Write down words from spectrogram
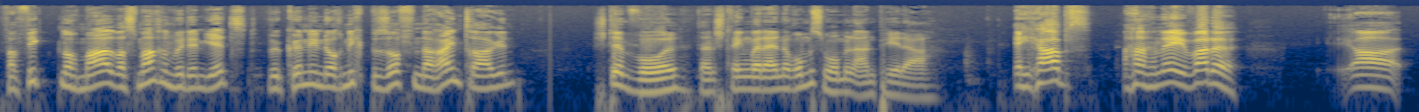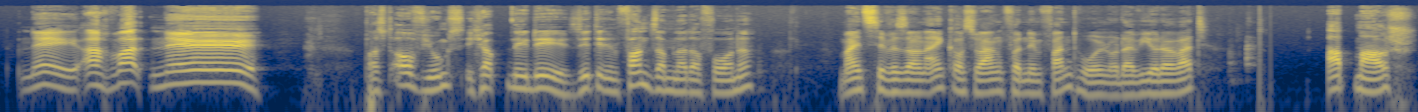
Verfickt nochmal, was machen wir denn jetzt? Wir können ihn doch nicht besoffen da reintragen. Stimmt wohl, dann strengen wir deine Rumsmurmel an, Peter. Ich hab's. Ach nee, warte. Ja, nee, ach warte, nee. Passt auf, Jungs, ich hab ne Idee. Seht ihr den Pfandsammler da vorne? Meinst du, wir sollen Einkaufswagen von dem Pfand holen oder wie oder was? Abmarsch.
